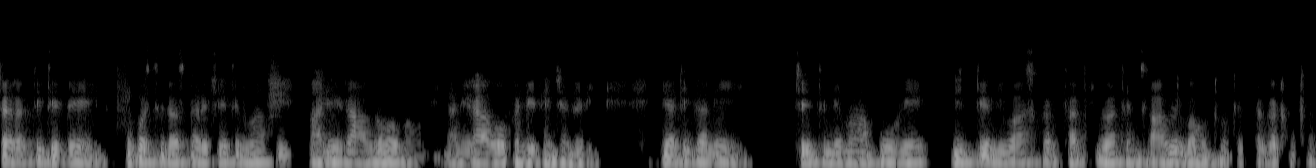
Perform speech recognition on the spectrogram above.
तर तिथे ते उपस्थित असणारे चैतन्य महाप्रभू आणि राघव भाऊ आणि राघव पंडित यांच्या घरी. या ठिकाणी चैतन्य महाप्रभू हे नित्य निवास करतात किंवा त्यांचा आविर्भाव होतो ते प्रगट होतात.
